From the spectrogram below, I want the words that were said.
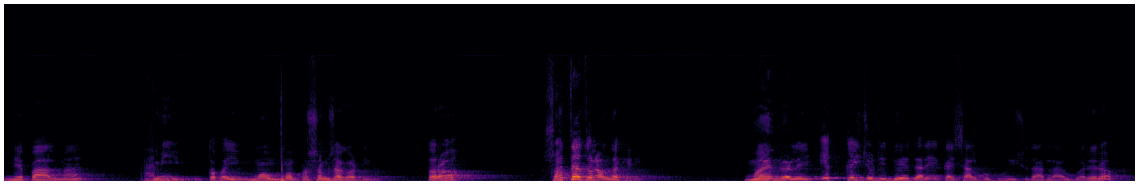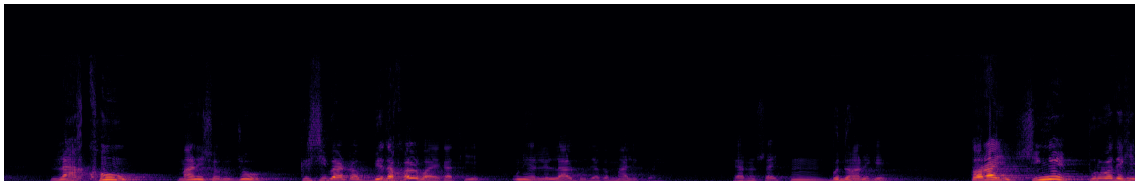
नेपालमा हामी तपाईँ म म प्रशंसा गर्दिनँ। तर सत्ता चलाउँदाखेरि महेन्द्रले एकैचोटि दुई हजार एक्काइस सालको भूमि सुधार लागू गरेर लाखौँ मानिसहरू जो कृषिबाट बेदखल भएका थिए उनीहरूले लाल पूजाका मालिक भए। हेर्नुहोस् है। बुझ्नु होइन कि? तराई सिँगै पूर्वदेखि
